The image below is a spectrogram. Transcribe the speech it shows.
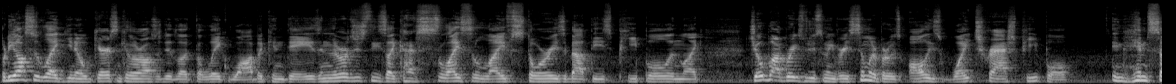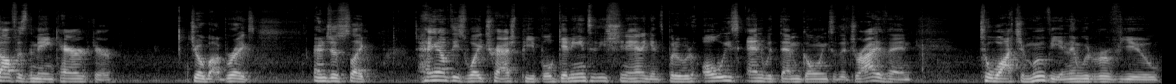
But he also like you know Garrison Keillor also did like the Lake Wobegon days, and there were just these like kind of slice of life stories about these people, and like Joe Bob Briggs would do something very similar, but it was all these white trash people, and himself as the main character, Joe Bob Briggs, and just like hanging out with these white trash people, getting into these shenanigans, but it would always end with them going to the drive-in to watch a movie, and then would review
